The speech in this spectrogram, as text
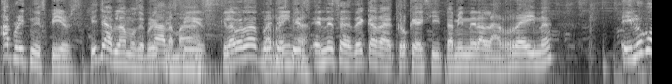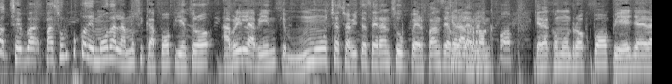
a Britney Spears, que ya hablamos de Britney Nada más. Spears. Que la verdad, Britney. Spears en esa década creo que ahí sí también era la reina. Y luego se va- pasó un poco de moda la música pop y entró Avril Lavigne, que muchas chavitas eran súper fans de Que Avril era Lavigne. rock pop. Que era como un rock pop y ella era,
